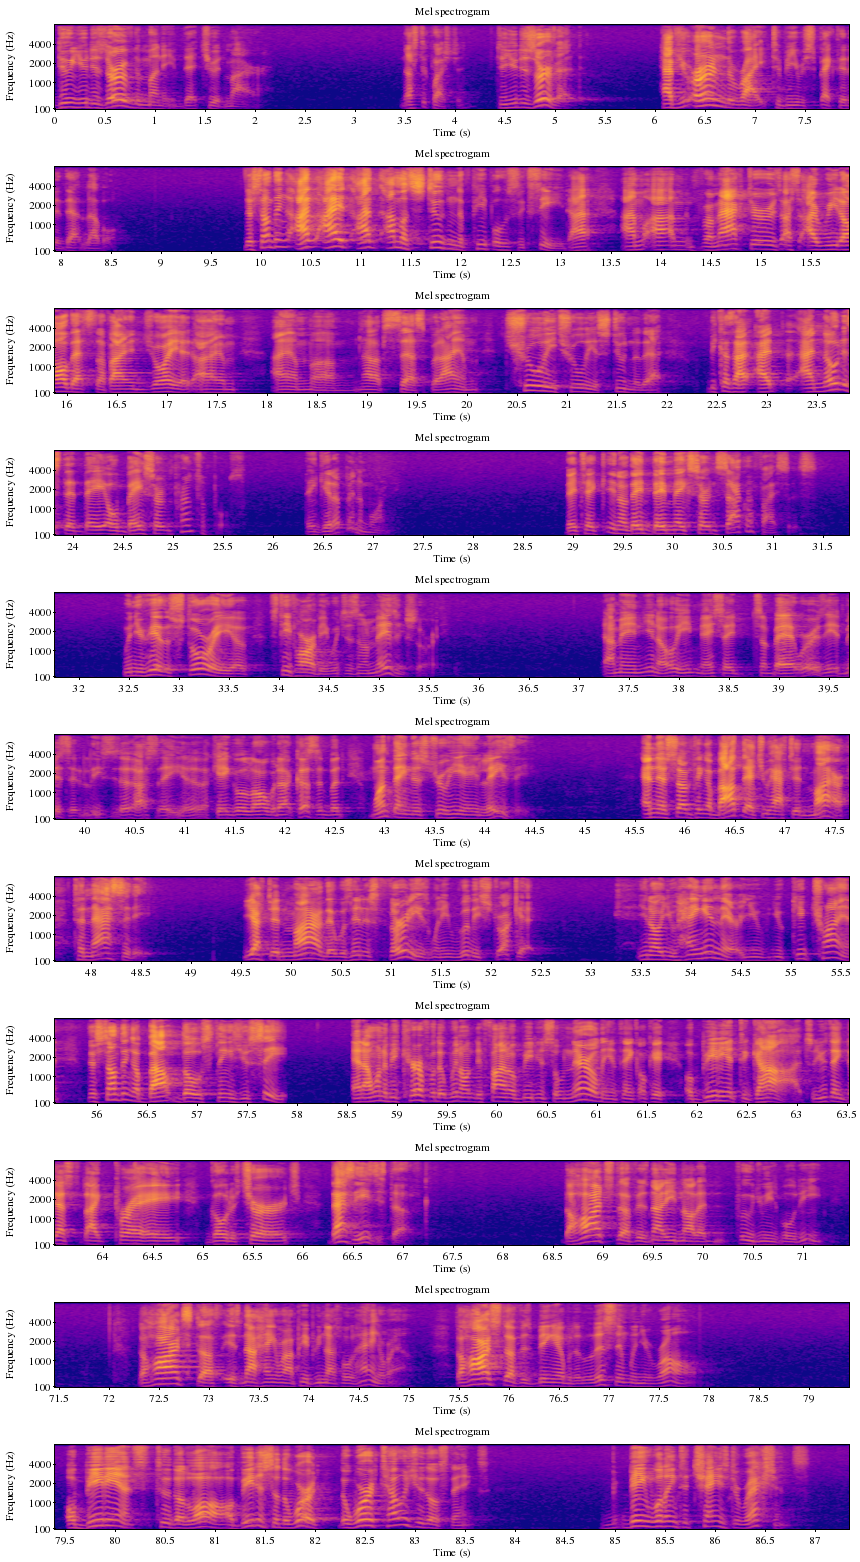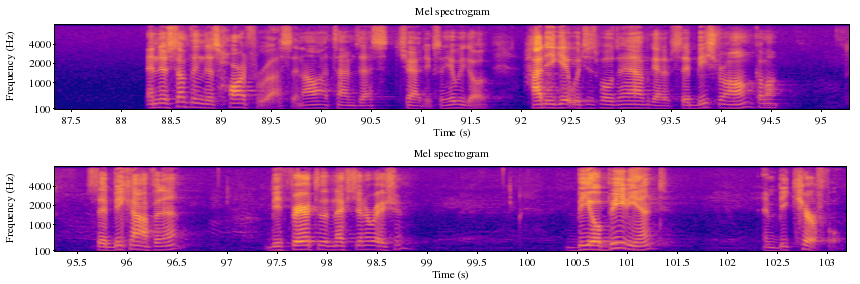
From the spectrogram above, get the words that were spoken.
Do you deserve the money that you admire? That's the question. Do you deserve it? Have you earned the right to be respected at that level? There's something, I, am a student of people who succeed. I, I'm, I'm from actors, I, I read all that stuff. I enjoy it. I am I am um, not obsessed, but I am truly, truly a student of that because I, I, I noticed that they obey certain principles. They get up in the morning. They take, you know, they, they make certain sacrifices. When you hear the story of Steve Harvey, which is an amazing story, I mean, you know, he may say some bad words. He admits it. At least uh, I say, you know, I can't go along without cussing. But one thing that's true, he ain't lazy. And there's something about that you have to admire tenacity. You have to admire that was in his 30s when he really struck it. You know, you hang in there, you, you keep trying. There's something about those things you see. And I want to be careful that we don't define obedience so narrowly and think, okay, obedient to God. So you think that's like pray, go to church. That's easy stuff. The hard stuff is not eating all that food you ain't supposed to eat. The hard stuff is not hanging around people you're not supposed to hang around. The hard stuff is being able to listen when you're wrong. Obedience to the law, obedience to the word. The word tells you those things. Being willing to change directions. And there's something that's hard for us, and a lot of times that's tragic. So here we go. How do you get what you're supposed to have? Got to say, be strong. Come on. Say, be confident. Be fair to the next generation. Be obedient. And be careful.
